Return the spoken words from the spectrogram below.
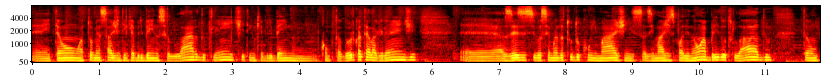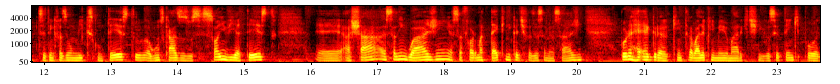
É, então a tua mensagem tem que abrir bem no celular do cliente, tem que abrir bem num computador com a tela grande. É, às vezes, se você manda tudo com imagens, as imagens podem não abrir do outro lado, então você tem que fazer um mix com texto. Em alguns casos, você só envia texto. É, achar essa linguagem, essa forma técnica de fazer essa mensagem por regra, quem trabalha com e-mail marketing, você tem que pôr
